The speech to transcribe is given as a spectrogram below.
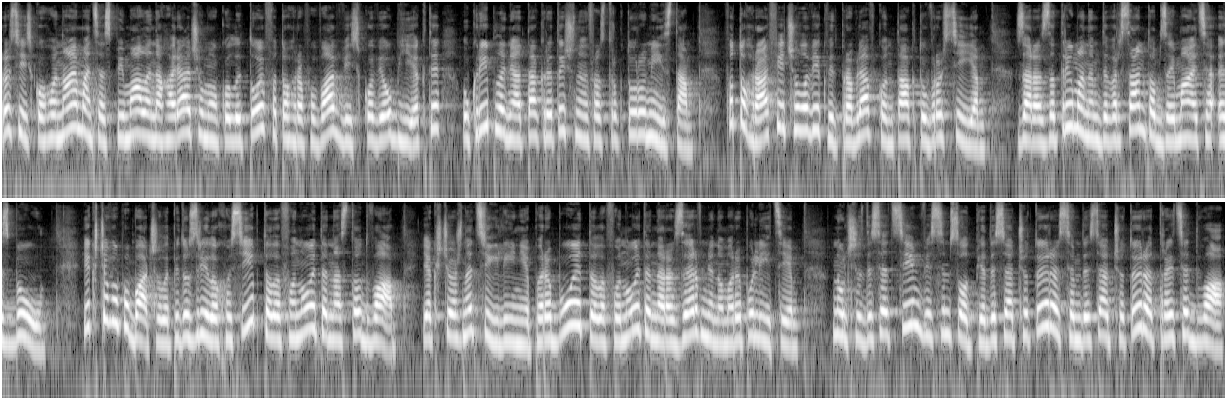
Російського найманця спіймали на гарячому, коли той фотографував військові об'єкти, укріплення та критичну інфраструктуру міста. Фотографії чоловік відправляв контакту в Росії. Зараз затриманим диверсантом займається СБУ. Якщо ви побачили підозрілих осіб, телефонуйте на 102. Якщо ж на цій лінії перебої, телефонуйте на резервні номери поліції 067 854 74 32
